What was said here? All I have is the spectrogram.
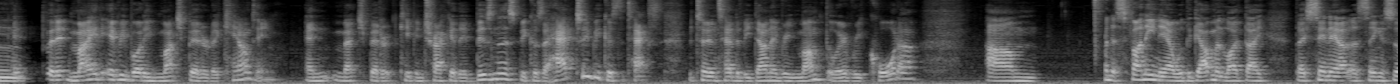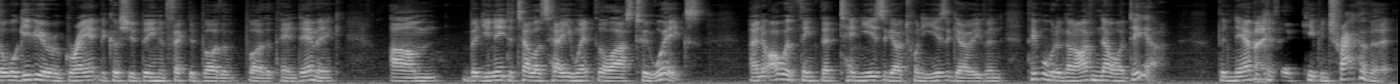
Mm. But it made everybody much better at accounting and much better at keeping track of their business because they had to because the tax returns had to be done every month or every quarter. Um, and it's funny now with the government, like they they sent out a thing, so we'll give you a grant because you've been affected by the by the pandemic, um, but you need to tell us how you went for the last two weeks. And I would think that ten years ago, twenty years ago, even people would have gone, I have no idea. But now because right. they're keeping track of it,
